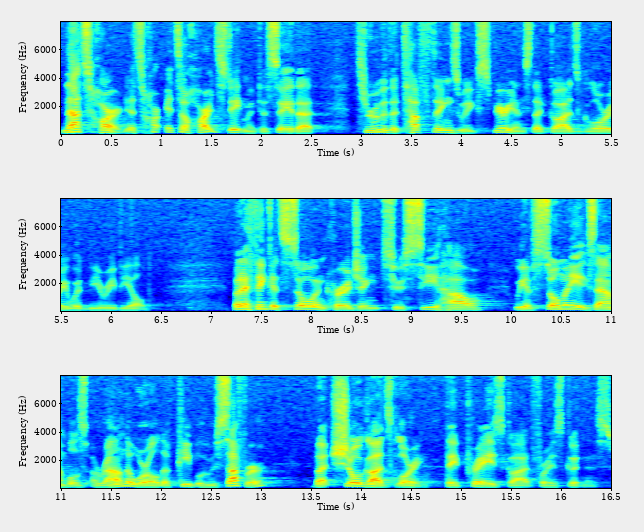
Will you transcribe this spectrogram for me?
And that's hard. It's, hard. it's a hard statement to say that through the tough things we experience, that God's glory would be revealed. But I think it's so encouraging to see how we have so many examples around the world of people who suffer but show God's glory. They praise God for his goodness.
